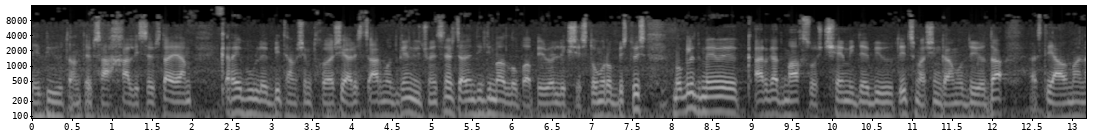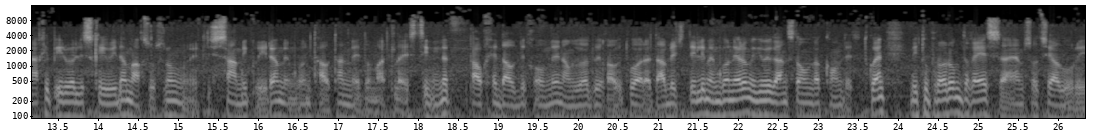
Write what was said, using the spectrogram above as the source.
დებიუტანტებს ახალისებს და ამ კრებულებით ამ შემთხვევაში არის წარმოქმნილი ჩვენ წინაშე ძალიან დიდი მადლობა პირველ რიგში სტუმრობისთვის. მოკლედ მე კარგად მახსოვს ჩემი დებიუტიც მაშინ გამოდიოდა ასეთი ალმანახი პირველი სხივი და მახსოვს რომ ერთი სამი კვირა მე მგონი თავთან მედო მართლა ეს წიგნი და დავხედავდი ხოლმე ნამდვილად ვიყავი თუ არა. დაბეჭდილი მე მგონია რომ იგივე განცდა უნდა გქონდეთ. თქვენ მით უფრო რომ დღეს ამ სოციალური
